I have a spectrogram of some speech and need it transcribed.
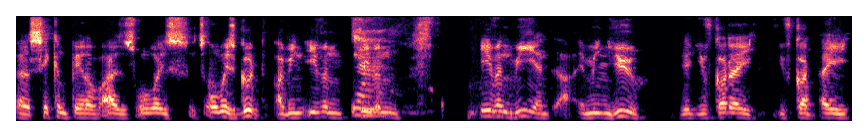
a second pair of eyes is always it's always good. I mean, even yeah. even even me and uh, I mean you, you've got a you've got a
